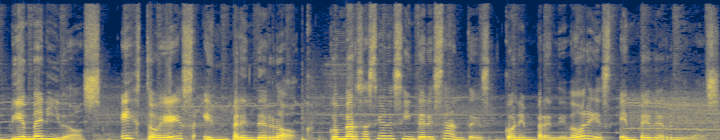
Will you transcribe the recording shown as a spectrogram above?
Bienvenidos. Esto es Emprende Rock. Conversaciones interesantes con emprendedores empedernidos.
